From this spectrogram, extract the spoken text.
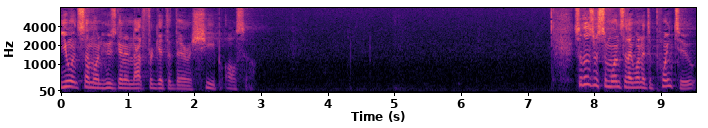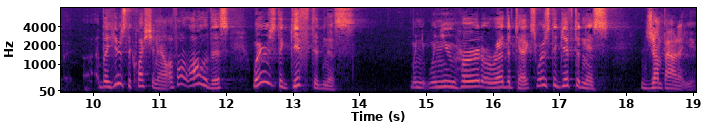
You want someone who's going to not forget that they're a sheep also. So, those are some ones that I wanted to point to. But here's the question now of all, all of this, where's the giftedness? When, when you heard or read the text, where's the giftedness jump out at you?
